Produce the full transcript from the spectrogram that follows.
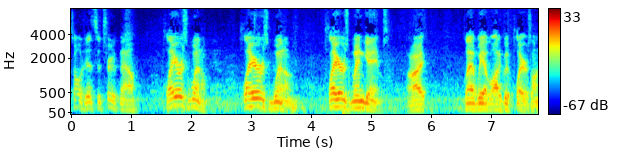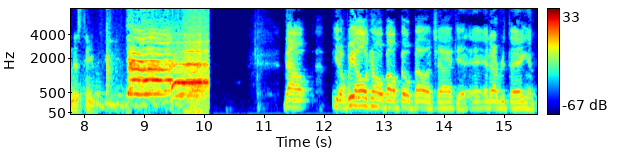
Told you it's the truth now. Players win them. Players win them. Players win games. All right. Glad we have a lot of good players on this team. Yeah! Now, you know, we all know about Bill Belichick and, and everything, and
